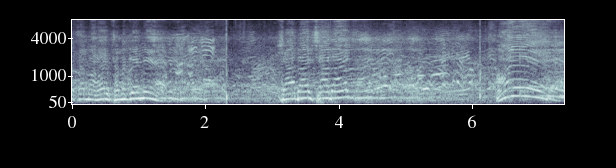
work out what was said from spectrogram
ऐसा माहौल समझ लेने शाबाश शाबाश। हाय।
